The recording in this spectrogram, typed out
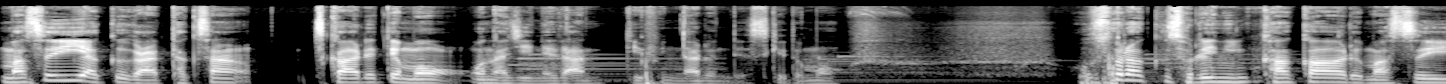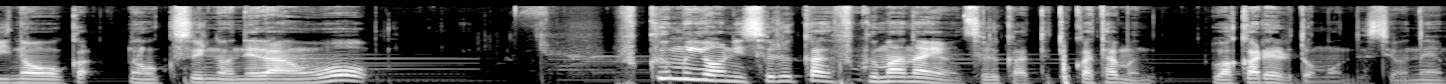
麻酔薬がたくさん使われても同じ値段っていうふうになるんですけどもおそらくそれに関わる麻酔のの薬の値段を含むようにするか含まないようにするかってとこは多分分かれると思うんですよね。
